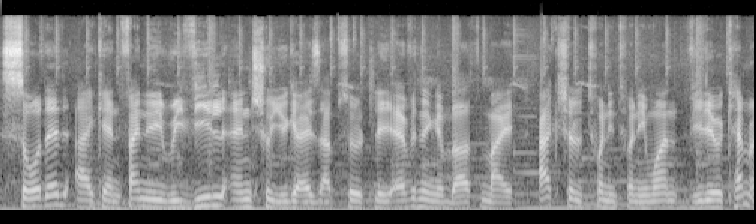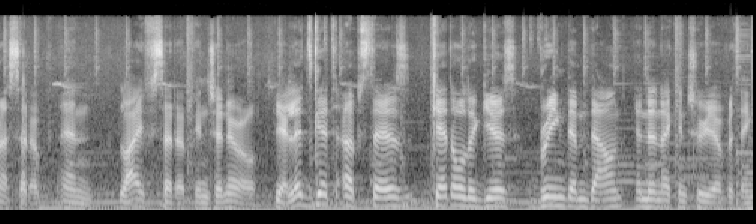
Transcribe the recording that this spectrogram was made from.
sorted I can finally reveal and show you guys absolutely everything about my actual 2021 video camera setup and live setup in general. Yeah, let's get upstairs, get all the gears, bring them down, and then I can show you everything.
